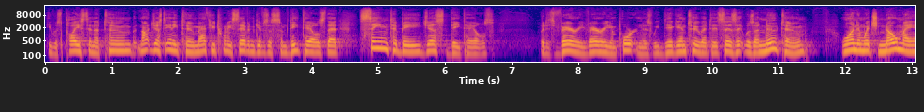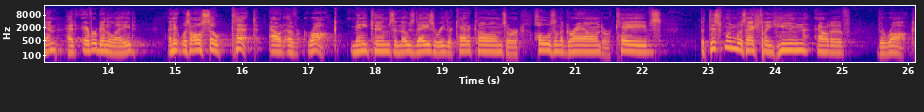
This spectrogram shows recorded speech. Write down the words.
He was placed in a tomb, but not just any tomb. Matthew 27 gives us some details that seem to be just details, but it's very, very important as we dig into it. It says it was a new tomb, one in which no man had ever been laid, and it was also cut out of rock. Many tombs in those days were either catacombs or holes in the ground or caves, but this one was actually hewn out of the rock.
